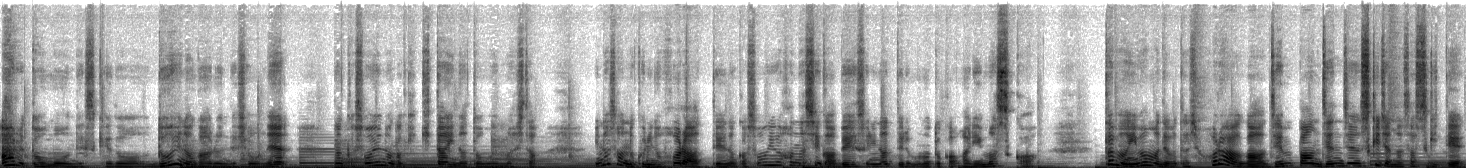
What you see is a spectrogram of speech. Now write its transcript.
あると思うんですけどどういうのがあるんでしょうね。なんかそういうのが聞きたいなと思いました。皆さんの国のホラーってなんかそういう話がベースになってるものとかありますか？多分今まで私ホラーが全般全然好きじゃなさすぎて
